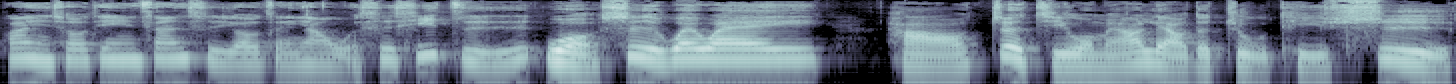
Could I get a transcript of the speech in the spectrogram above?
欢迎收听《三十又怎样》，我是西子，我是微微。好，这集我们要聊的主题是：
